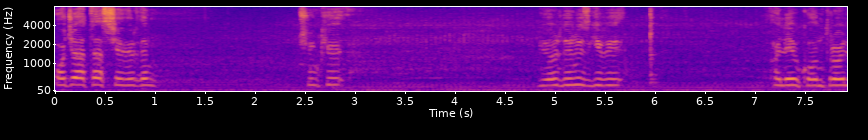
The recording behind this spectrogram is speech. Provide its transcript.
Ocağı ters çevirdim. Çünkü gördüğünüz gibi alev kontrol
